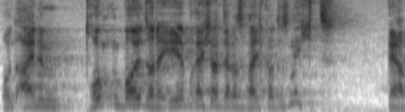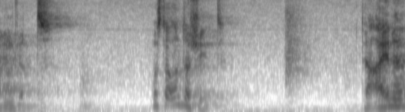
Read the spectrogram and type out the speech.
und einem Trunkenbold oder Ehebrecher, der das Reich Gottes nicht erben wird? Was ist der Unterschied? Der eine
